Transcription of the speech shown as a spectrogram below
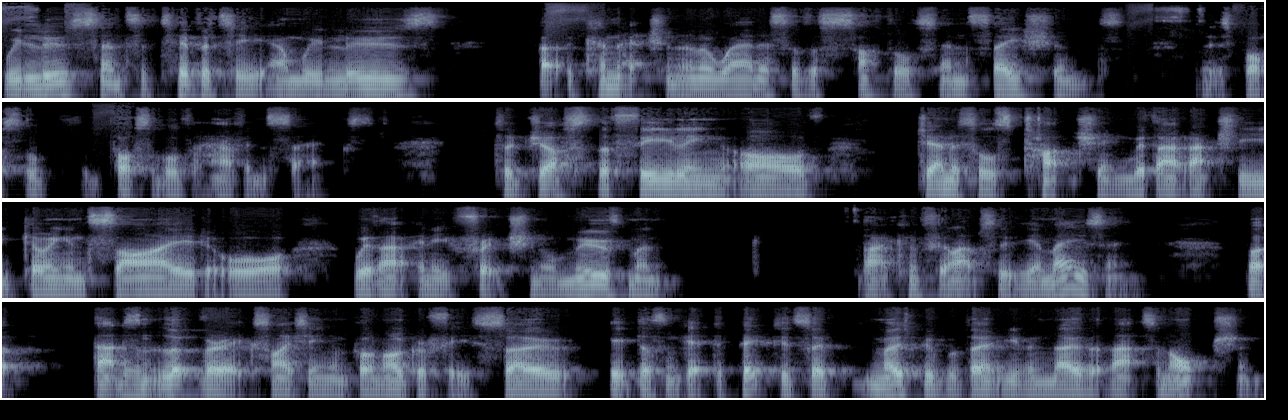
we lose sensitivity and we lose a connection and awareness of the subtle sensations that it's possible, possible to have in sex. To just the feeling of genitals touching without actually going inside or without any friction or movement, that can feel absolutely amazing. But that doesn't look very exciting in pornography, so it doesn't get depicted. So most people don't even know that that's an option.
